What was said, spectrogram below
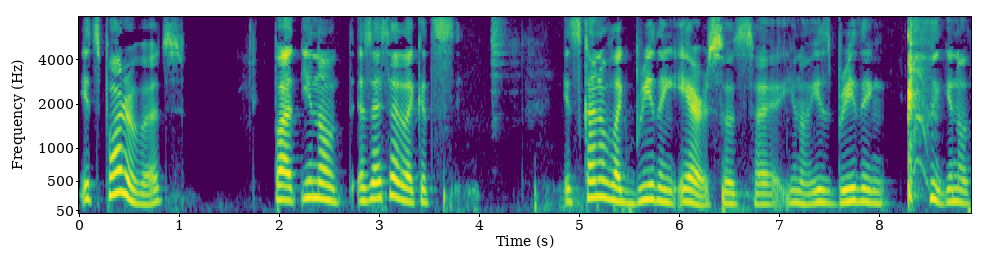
it's part of it. But you know, as I said, like it's it's kind of like breathing air. So it's uh, you know, is breathing, you know,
